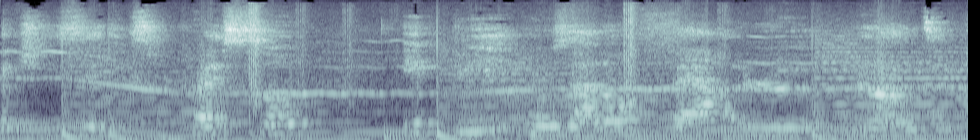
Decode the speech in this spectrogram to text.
utiliser Espresso et puis nous allons faire le blending.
